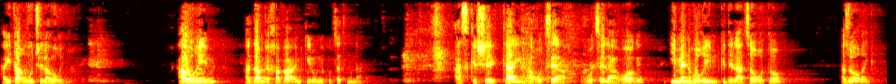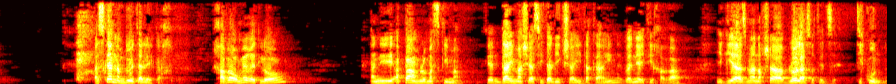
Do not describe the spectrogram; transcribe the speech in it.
ההתערבות של ההורים. ההורים, אדם וחווה, הם כאילו מחוץ לתמונה. אז כשקין הרוצח רוצה להרוג, אם אין הורים כדי לעצור אותו, אז הוא הורג. אז כאן למדו את הלקח. חווה אומרת לו, אני הפעם לא מסכימה, כן? די מה שעשית לי כשהיית קין ואני הייתי חווה, הגיע הזמן עכשיו לא לעשות את זה, תיקון.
